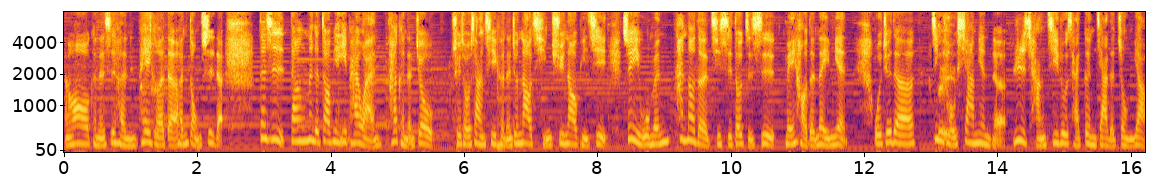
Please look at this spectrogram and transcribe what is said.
然后可能是很配合的、很懂事的。但是当那个照片一拍完，他可能就。垂头丧气，可能就闹情绪、闹脾气，所以我们看到的其实都只是美好的那一面。我觉得镜头下面的日常记录才更加的重要。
